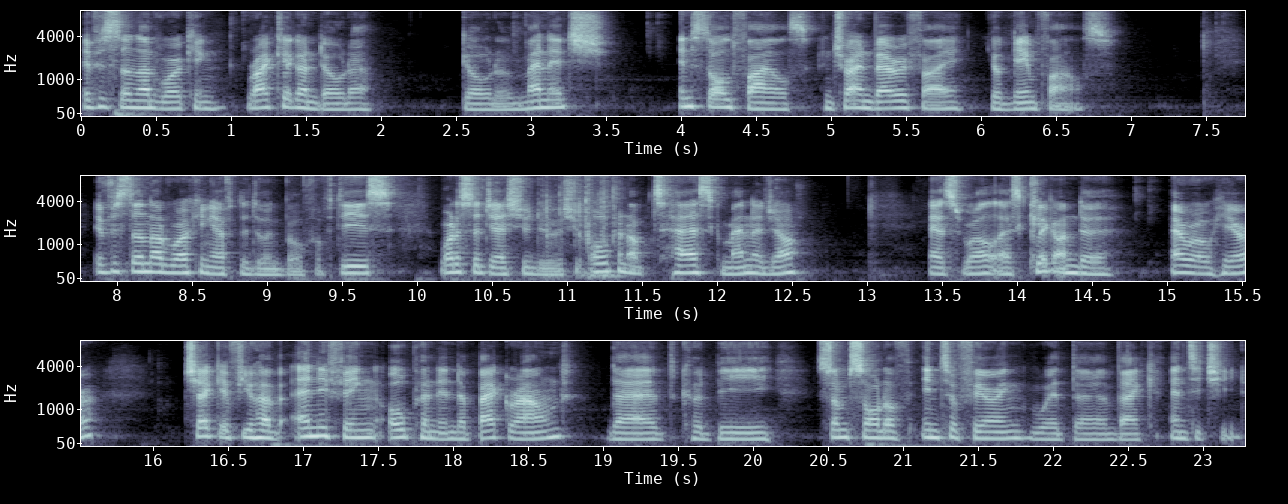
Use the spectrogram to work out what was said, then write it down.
If it's still not working, right click on Dota, go to manage, installed files and try and verify your game files. If it's still not working after doing both of these, what I suggest you do is you open up Task Manager as well as click on the arrow here. Check if you have anything open in the background that could be some sort of interfering with the VAC anti-cheat.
